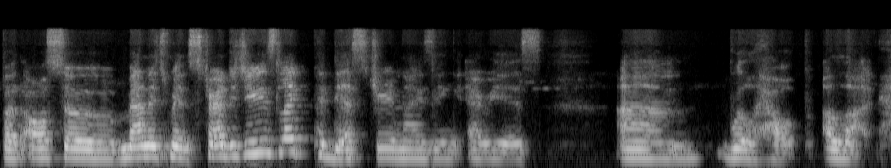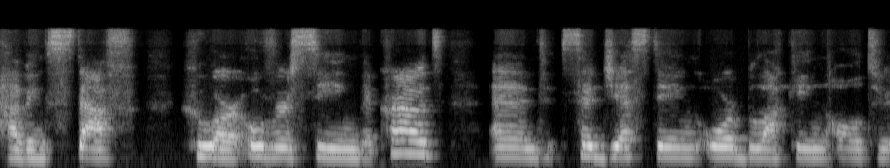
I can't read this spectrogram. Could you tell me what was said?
But also management strategies like pedestrianizing areas um, will help a lot. Having staff who are overseeing the crowds and suggesting or blocking alter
